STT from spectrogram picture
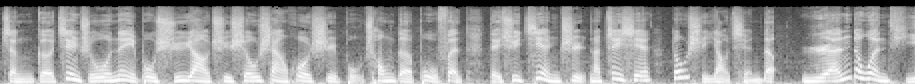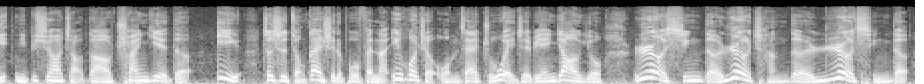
整个建筑物内部需要去修缮或是补充的部分，得去建置，那这些都是要钱的。人的问题，你必须要找到专业的，亦这是总干事的部分呢，亦或者我们在主委这边要有热心的、热肠的、热情的，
